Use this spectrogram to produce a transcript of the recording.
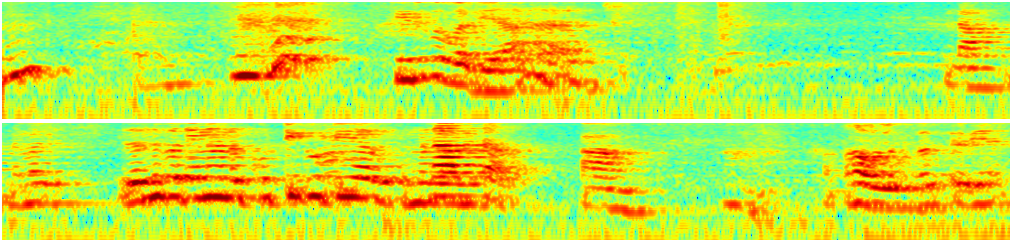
ம்? சிரிப்பு பார்த்தியா இந்தா, இந்த மாதிரி. இது வந்து பார்த்தீங்கன்னா அந்த குட்டி குட்டியாக இருக்கும். ஆ. அவளுக்கு தான் தெரியும்.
